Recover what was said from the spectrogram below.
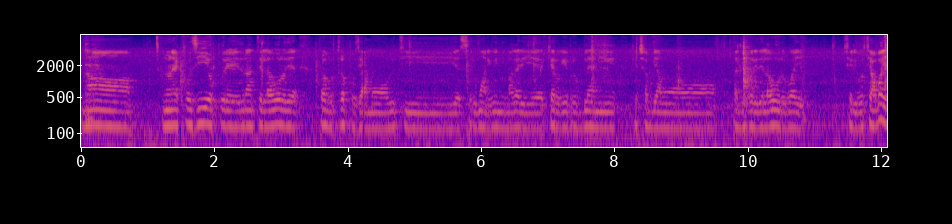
no, non è così, oppure durante il lavoro, però purtroppo siamo tutti esseri umani, quindi magari è chiaro che i problemi che abbiamo al di fuori del lavoro poi ci riportiamo. Poi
